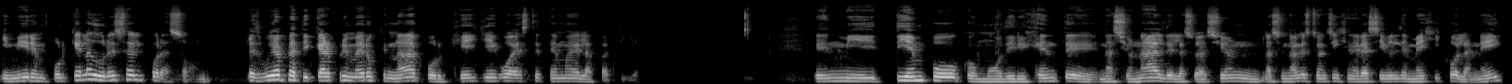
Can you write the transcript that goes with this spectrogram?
Y miren, ¿por qué la dureza del corazón? Les voy a platicar primero que nada por qué llego a este tema de la apatía. En mi tiempo como dirigente nacional de la Asociación Nacional de Estudiantes de Ingeniería Civil de México, la NEIC,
